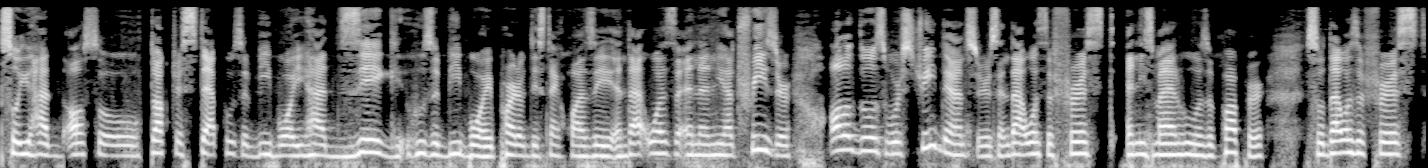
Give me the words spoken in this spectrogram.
So you had also Dr. Step, who's a b-boy. You had Zig, who's a b-boy, part of Destin Croisé. And that was, and then you had Freezer. All of those were street dancers. And that was the first, and Ismaël, who was a popper. So that was the first,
